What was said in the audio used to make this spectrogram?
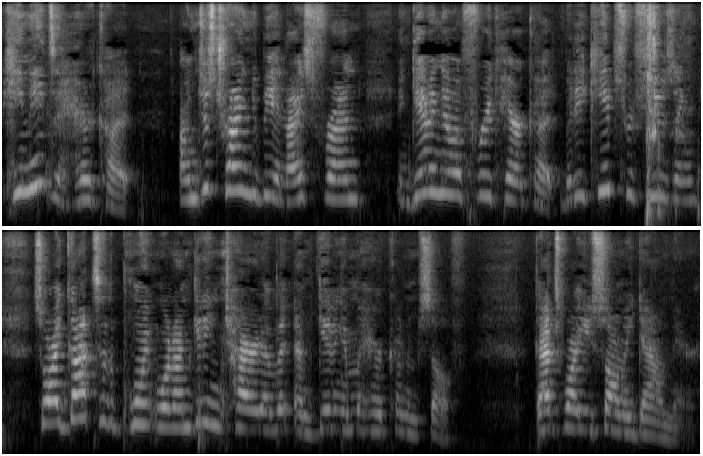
he needs a haircut. I'm just trying to be a nice friend and giving him a freak haircut, but he keeps refusing. So I got to the point where I'm getting tired of it and I'm giving him a haircut himself. That's why you saw me down there.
